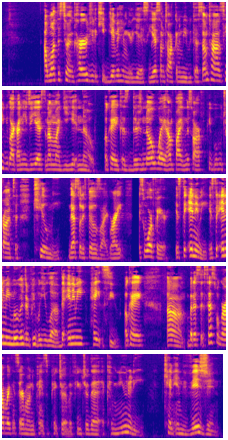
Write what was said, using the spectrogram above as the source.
I want this to encourage you to keep giving him your yes. Yes, I'm talking to me because sometimes he be like, I need your yes. And I'm like, you get no. Okay. Because there's no way I'm fighting this hard for people who trying to kill me. That's what it feels like, right? It's warfare. It's the enemy. It's the enemy moving through people you love. The enemy hates you. Okay. Um, but a successful groundbreaking ceremony paints a picture of a future that a community can envision,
